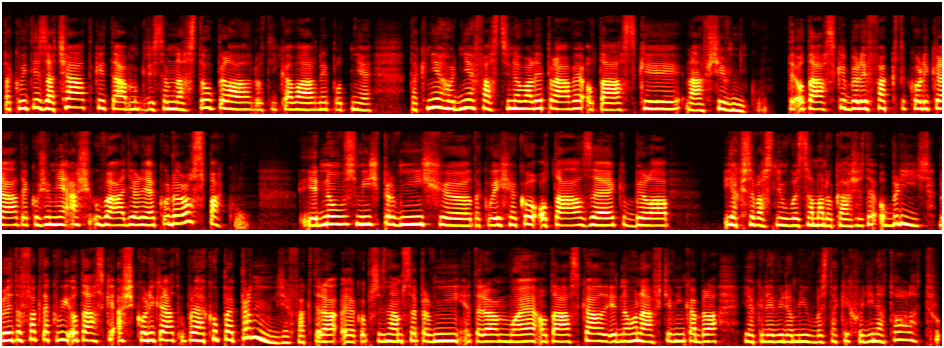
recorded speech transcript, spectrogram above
takový ty začátky tam, kdy jsem nastoupila do té kavárny Potmě, tak mě hodně fascinovaly právě otázky návštěvníků. Ty otázky byly fakt kolikrát, jakože mě až uváděly jako do rozpaku. Jednou z mých prvních eh, takových jako otázek byla, jak se vlastně vůbec sama dokážete oblíž. Byly to fakt takové otázky až kolikrát úplně jako peprní, že fakt teda, jako přiznám se, první teda moje otázka jednoho návštěvníka byla, jak nevědomí vůbec taky chodí na toaletu.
